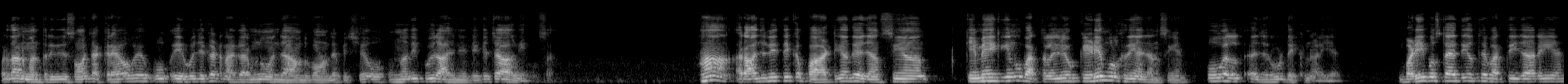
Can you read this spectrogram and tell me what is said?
ਪ੍ਰਧਾਨ ਮੰਤਰੀ ਦੀ ਸਹੁੰ ਚੱਕ ਰਿਹਾ ਹੋਵੇ, ਉਹ ਇਹੋ ਜਿਹੇ ਘਟਨਾਕ੍ਰਮ ਨੂੰ ਅੰਜਾਮ ਦਿਵਾਉਣ ਦੇ ਪਿੱਛੇ ਉਹ ਉਹਨਾਂ ਦੀ ਕੋਈ ਰਾਜਨੀਤਿਕ ਚਾਲ ਨਹੀਂ ਹੋ ਸਕਦੀ। ਹਾਂ, ਰਾਜਨੀਤਿਕ ਪਾਰਟੀਆਂ ਤੇ ਏਜੰਸੀਆਂ ਕਿਵੇਂ ਕਿਹਨੂੰ ਵਰਤ ਲੈਣੇ ਉਹ ਕਿਹੜੇ ਮੁਲਕ ਦੀਆਂ ਏਜੰਸੀਆਂ? ਉਹ ਗੱਲ ਜ਼ਰੂਰ ਦੇਖਣ ਵਾਲੀ ਹੈ। ਬੜੀ ਮੁਸਤੈਦੀ ਉੱਥੇ ਵਰਤੀ ਜਾ ਰਹੀ ਹੈ।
